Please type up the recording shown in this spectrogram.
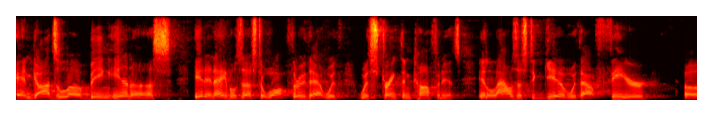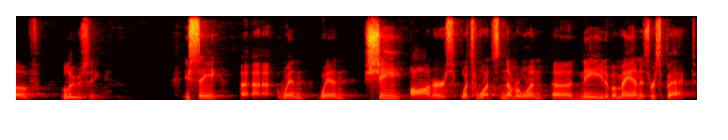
and God's love being in us, it enables us to walk through that with, with strength and confidence. It allows us to give without fear of losing. You see, uh, uh, when, when she honors, what's, what's number one uh, need of a man is respect.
